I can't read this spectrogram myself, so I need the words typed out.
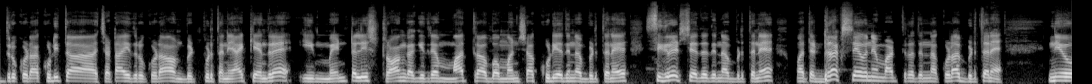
ಇದ್ರೂ ಕೂಡ, ಕುಡಿತಾ ಚಟ ಇದ್ರು ಕೂಡ ಅವ್ನು ಬಿಟ್ಬಿಡ್ತಾನೆ. ಯಾಕೆ ಅಂದ್ರೆ ಈ ಮೆಂಟಲಿ ಸ್ಟ್ರಾಂಗ್ ಆಗಿದ್ರೆ ಮಾತ್ರ ಒಬ್ಬ ಮನುಷ್ಯ ಕುಡಿಯೋದನ್ನ ಬಿಡ್ತಾನೆ ಸಿಗರೇಟ್ ಸೇದೋದನ್ನ ಬಿಡ್ತಾನೆ, ಮತ್ತೆ ಡ್ರಗ್ಸ್ ಸೇವನೆ ಮಾಡ್ತಿರೋದನ್ನ ಕೂಡ ಬಿಡ್ತಾನೆ. ನೀವು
